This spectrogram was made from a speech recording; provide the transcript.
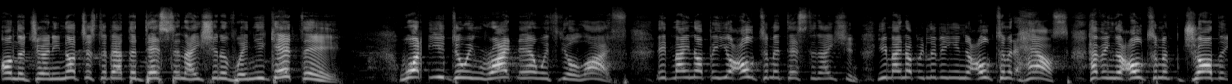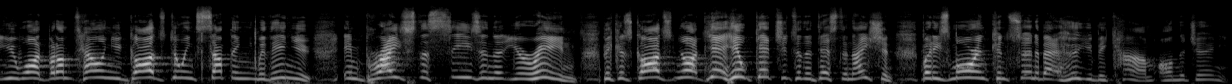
on the journey, not just about the destination of when you get there. What are you doing right now with your life? It may not be your ultimate destination. You may not be living in the ultimate house, having the ultimate job that you want, but I'm telling you, God's doing something within you. Embrace the season that you're in because God's not, yeah, He'll get you to the destination, but He's more concerned about who you become on the journey.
